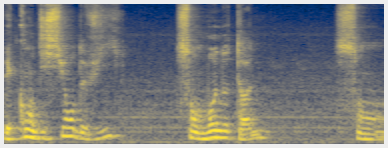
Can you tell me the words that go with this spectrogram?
les conditions de vie sont monotones, sont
